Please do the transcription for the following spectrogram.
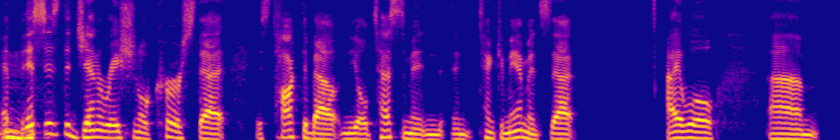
And mm-hmm. this is the generational curse that is talked about in the Old Testament and, and Ten Commandments that I will, um,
